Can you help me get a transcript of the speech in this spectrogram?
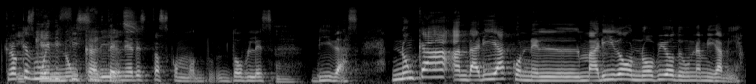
Creo ¿Y que es muy difícil tener estas como do- dobles vidas. Nunca andaría con el marido o novio de una amiga mía.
